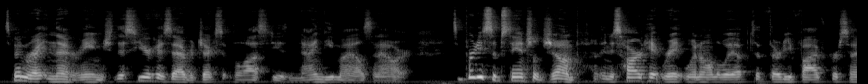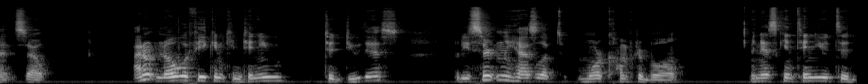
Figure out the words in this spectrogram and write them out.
It's been right in that range. This year, his average exit velocity is 90 miles an hour. It's a pretty substantial jump, and his hard hit rate went all the way up to 35%. So I don't know if he can continue to do this, but he certainly has looked more comfortable and has continued to,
